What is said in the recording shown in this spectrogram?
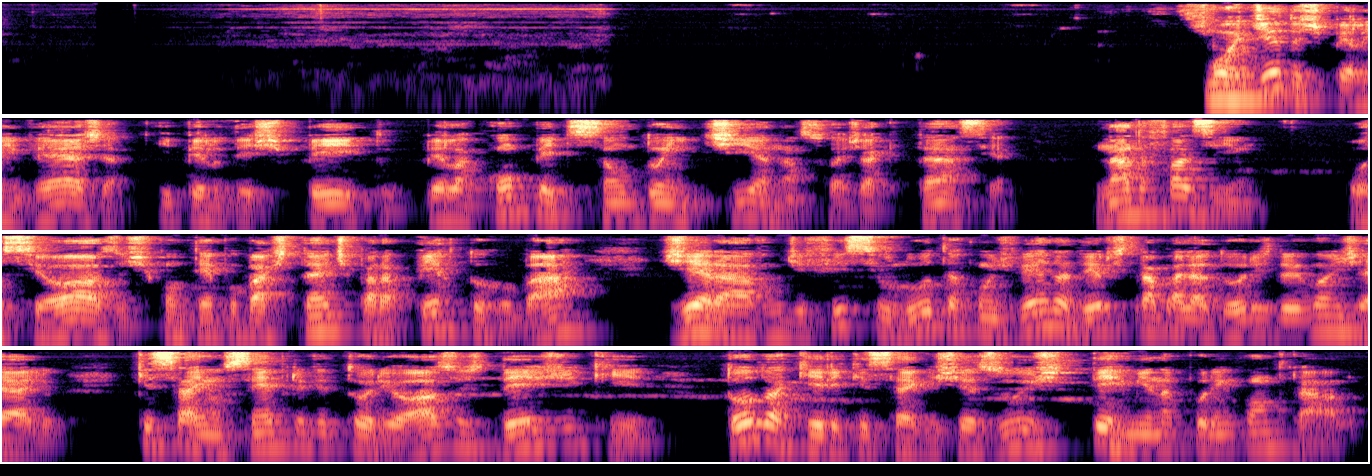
Mordidos pela inveja e pelo despeito, pela competição doentia na sua jactância, nada faziam. Ociosos, com tempo bastante para perturbar, geravam difícil luta com os verdadeiros trabalhadores do Evangelho, que saíam sempre vitoriosos desde que todo aquele que segue Jesus termina por encontrá-lo.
